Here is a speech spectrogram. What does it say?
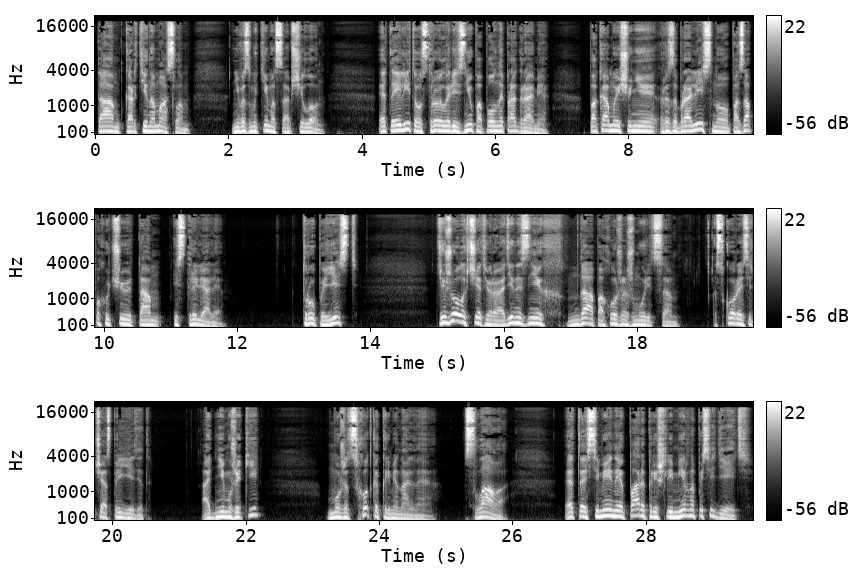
«Там картина маслом», — невозмутимо сообщил он. «Эта элита устроила резню по полной программе. Пока мы еще не разобрались, но по запаху чуют там и стреляли». Трупы есть? Тяжелых четверо, один из них, да, похоже, жмурится. Скорая сейчас приедет. Одни мужики? Может, сходка криминальная? Слава! Это семейные пары пришли мирно посидеть.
